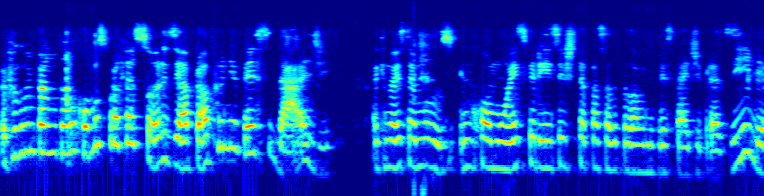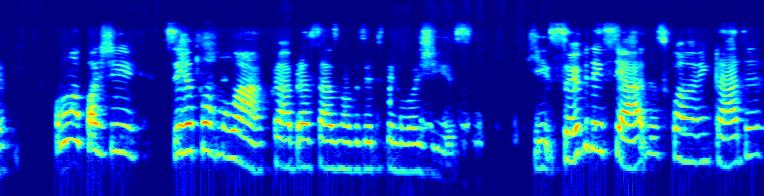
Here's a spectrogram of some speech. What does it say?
Eu fico me perguntando como os professores e a própria universidade, aqui nós temos em comum a experiência de ter passado pela Universidade de Brasília, como ela pode se reformular para abraçar as novas epistemologias, que são evidenciadas com a entrada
